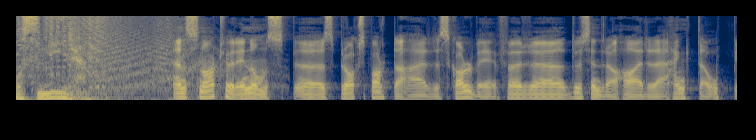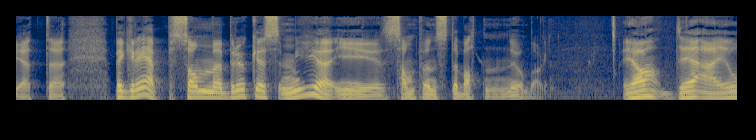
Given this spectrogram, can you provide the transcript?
hos NIR. En snartur innom sp eh, språkspalta her skal vi, for eh, du, Sindre, har hengt deg opp i et eh, begrep som brukes mye i samfunnsdebatten nå om dagen. Ja, det er jo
